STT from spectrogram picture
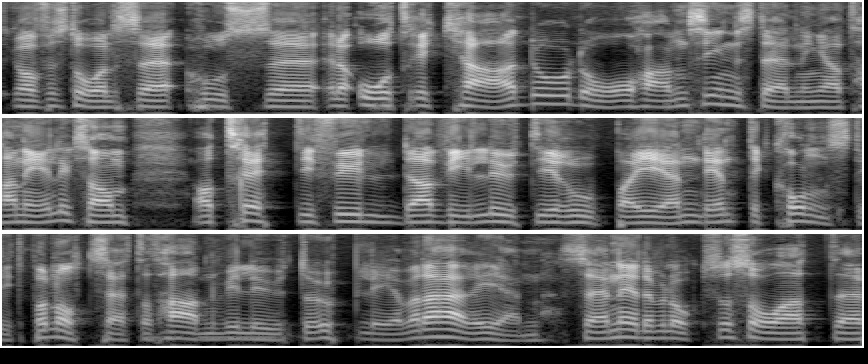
ska ha förståelse hos, eh, eller åt Ricardo då och hans inställning att han är liksom, ja 30 fyllda, vill ut i Europa igen. Det är inte konstigt på något sätt att han vill ut och uppleva det här igen. Sen är det väl också så att eh,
